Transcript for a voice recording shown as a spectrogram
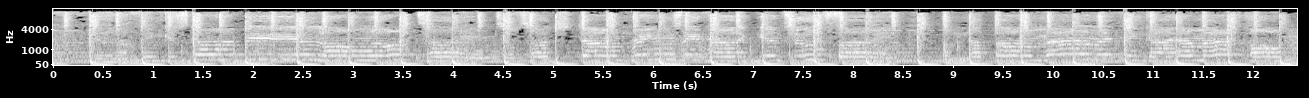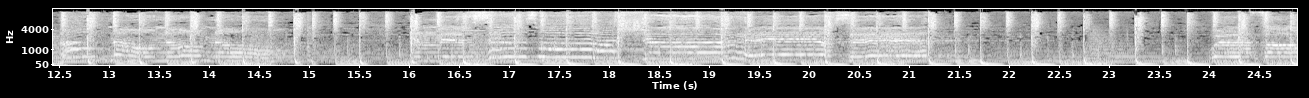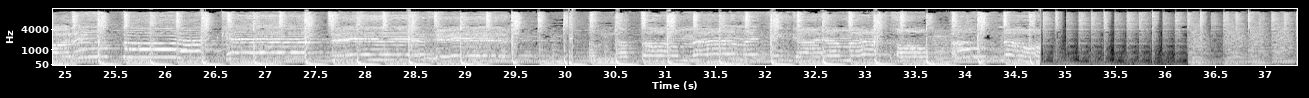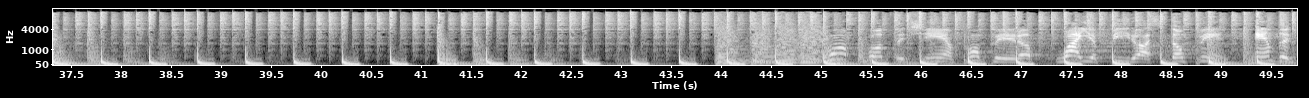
Jam, pump it up while your feet are stumping. And the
